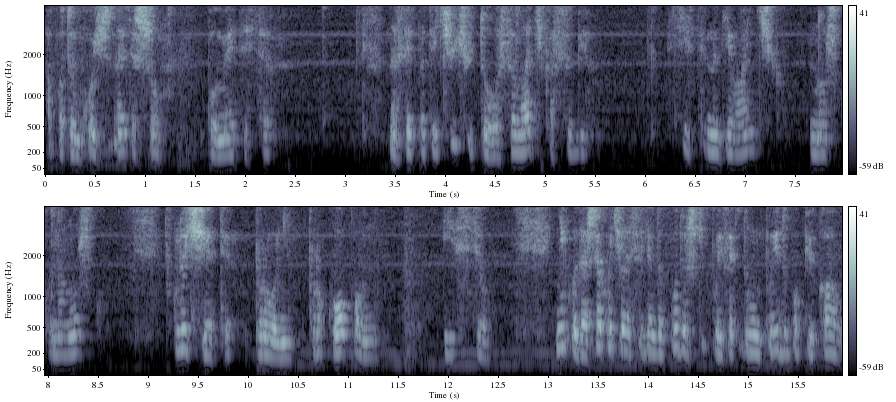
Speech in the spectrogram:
А потім хочу, знаєте що, помитися, насипати чуть-чуть того салатика собі, сісти на диванчик, ножку на ножку, включити проню, прокопану і все. Нікуди. Ще хотіла сьогодні до подушки поїхати, думаю, поїду поп'ю каву.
